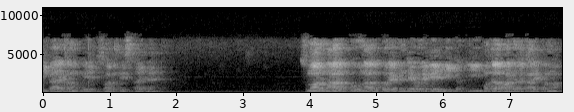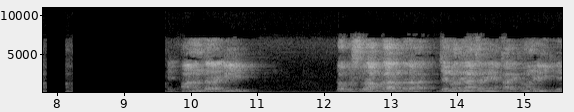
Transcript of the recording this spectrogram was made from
ಈ ಕಾರ್ಯಕ್ರಮಕ್ಕೆ ಸ್ವಾಗತಿಸ್ತಾ ಇದ್ದೇನೆ. ಸುಮಾರು ನಾಲ್ಕು, ನಾಲ್ಕೂವರೆ ಗಂಟೆಯವರೆಗೆ ಈ ಈ ಮೊದಲ ಭಾಗದ ಕಾರ್ಯಕ್ರಮ ಆ ನಂತರ ಇಲ್ಲಿ ಡಾಕ್ಟರ್ ಶಿವರಾಮ್ ಕಾರಂತರ ಜನ್ಮ ದಿನಾಚರಣೆಯ ಕಾರ್ಯಕ್ರಮ ನಡೆಯಲಿಕ್ಕಿದೆ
